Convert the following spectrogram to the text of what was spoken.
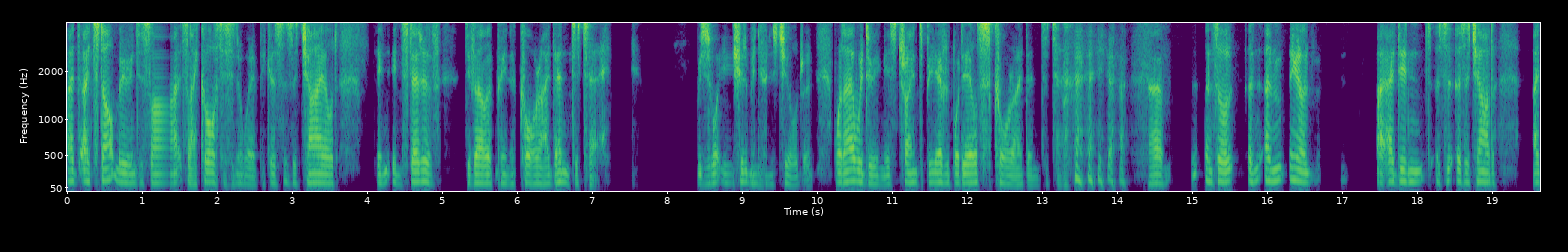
I'd, I'd start moving to psychosis in a way because as a child, in, instead of developing a core identity, which is what you should have been doing as children, what I was doing is trying to be everybody else's core identity. yeah. Um, and so, and, and you know, I, I didn't as a, as a child. I,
